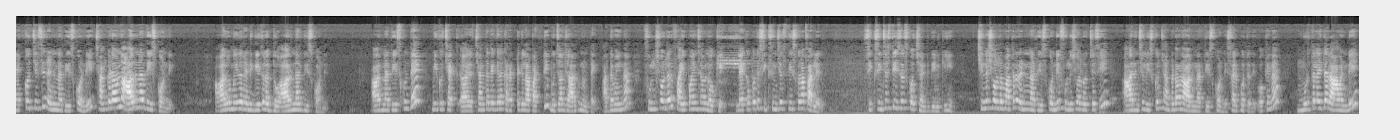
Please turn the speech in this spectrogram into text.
నెక్ వచ్చేసి రెండున్నర తీసుకోండి. చంక డౌన్ ఆరున్నర తీసుకోండి. ఆరు మీద రెండు గీతలు వద్దు. ఆరున్నర తీసుకోండి. ఆరున్నర తీసుకుంటే మీకు చెక్ చంక దగ్గర కరెక్ట్గా ఇలా పట్టి భుజాలు జారకుండా ఉంటాయి. అర్థమైందా? Full shoulder five point seven okay లేకపోతే సిక్స్ ఇంచెస్ తీసుకున్నా పర్లేదు. సిక్స్ ఇంచెస్ తీసేసుకోవచ్చండి దీనికి. చిన్న షోల్డర్ మాత్రం రెండున్నర తీసుకోండి. ఫుల్ షోల్డర్ వచ్చేసి ఆరు ఇంచులు తీసుకొని చంకడౌన్ ఆరున్నర తీసుకోండి. సరిపోతుంది. ఓకేనా? ముడతలు అయితే రావండి.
